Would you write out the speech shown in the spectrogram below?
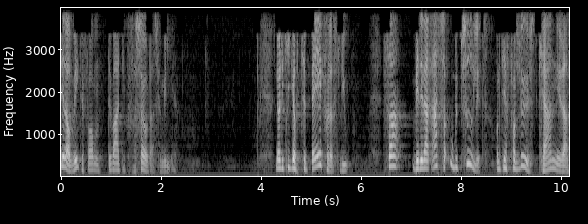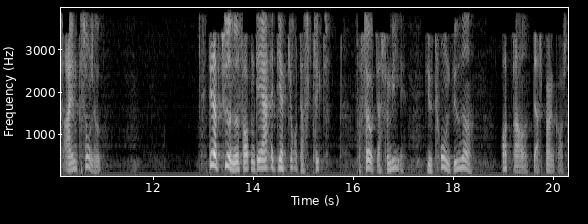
Det, der var vigtigt for dem, det var, at de kunne forsørge deres familie. Når de kigger tilbage på deres liv, så vil det være ret så ubetydeligt, om de har forløst kernen i deres egen personlighed. Det, der betyder noget for dem, det er, at de har gjort deres pligt, forsørget deres familie, givet troen videre, opdraget deres børn godt.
